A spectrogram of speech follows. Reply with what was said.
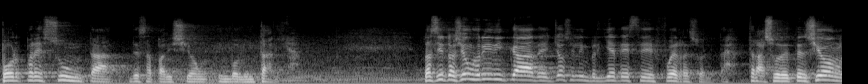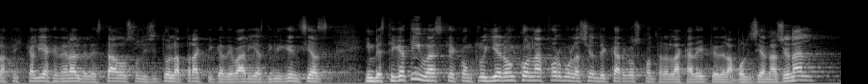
por presunta desaparición involuntaria. La situación jurídica de Jocelyn Brillet fue resuelta. Tras su detención, la Fiscalía General del Estado solicitó la práctica de varias diligencias investigativas que concluyeron con la formulación de cargos contra la cadete de la Policía Nacional,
